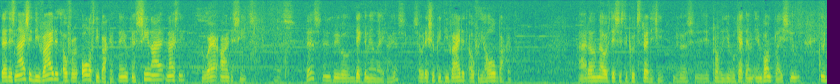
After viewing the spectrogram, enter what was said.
That is nicely divided over all of the bucket. Then you can see ni- nicely where are the seeds. Yes. And we will dig them in later, yes? So they should be divided over the whole bucket. I don't know if this is the good strategy, because probably you will get them in one place. You, you,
